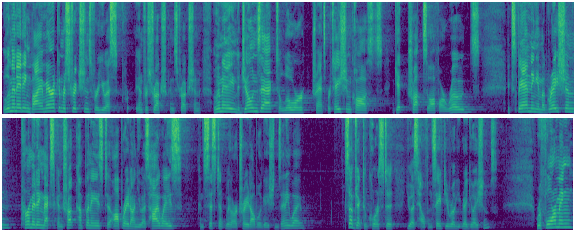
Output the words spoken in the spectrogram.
eliminating Buy American restrictions for U.S. infrastructure construction, eliminating the Jones Act to lower transportation costs, get trucks off our roads, expanding immigration, permitting Mexican truck companies to operate on U.S. highways, consistent with our trade obligations anyway, subject, of course, to U.S. health and safety reg regulations, reforming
